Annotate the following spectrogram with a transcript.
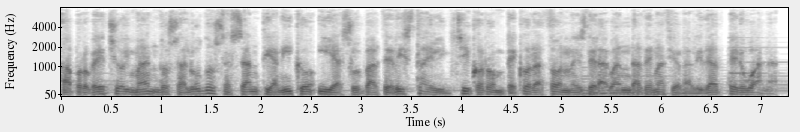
Aprovecho y mando saludos a Santi Anico y a su baterista el chico rompecorazones de la banda de nacionalidad peruana.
